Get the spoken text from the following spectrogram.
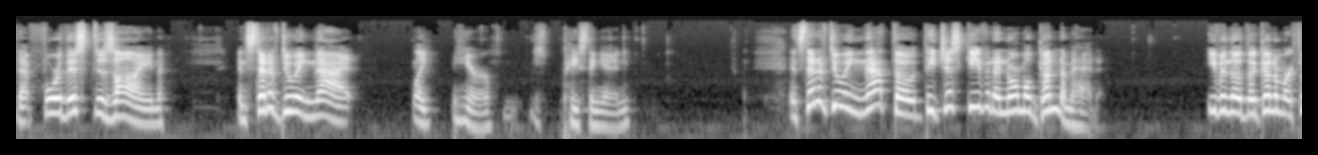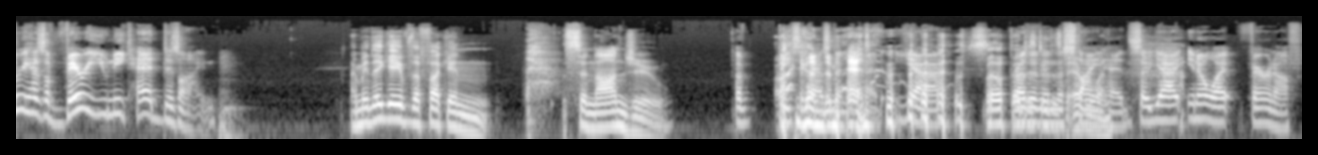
that for this design, instead of doing that, like here, just pasting in. Instead of doing that though, they just gave it a normal Gundam head. Even though the Gundam Mark III has a very unique head design. I mean, they gave the fucking Sinanju A a Gundam head. head. Yeah. so they rather just than the Stein everyone. head. So yeah, you know what? Fair enough.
